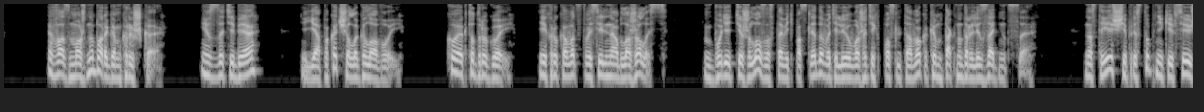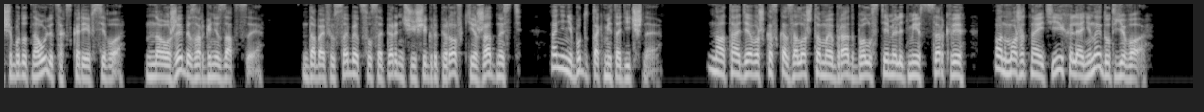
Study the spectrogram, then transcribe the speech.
«Возможно, барагом крышка. Из-за тебя?» Я покачала головой. «Кое-кто другой. Их руководство сильно облажалось. Будет тяжело заставить последователей уважать их после того, как им так надрали задницы. Настоящие преступники все еще будут на улицах, скорее всего, но уже без организации. Добавь усобицу соперничающей группировки и жадность, они не будут так методичны. Но та девушка сказала, что мой брат был с теми людьми из церкви, он может найти их или они найдут его.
